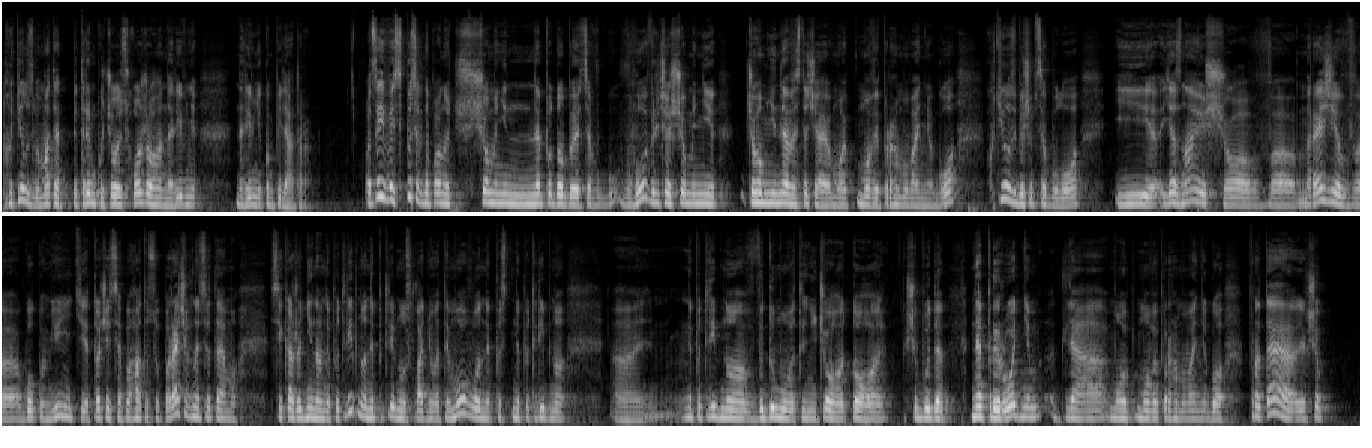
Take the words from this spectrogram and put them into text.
Хотілося б мати підтримку чогось схожого на рівні на рівні компілятора. Оцей весь список, напевно, що мені не подобається в Go, річ, що мені, чого мені не вистачає в мові програмування Go. Хотілося б, щоб це було. І я знаю, що в мережі в Go ком'юніті точиться багато суперечок на цю тему. Всі кажуть, ні, нам не потрібно, не потрібно ускладнювати мову, не потрібно не потрібно видумувати нічого того, що буде неприроднім для мови програмування Go. Проте, якщо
